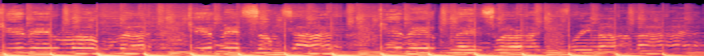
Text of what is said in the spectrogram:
Give me a moment, give me some time, give me a place where I can free my mind.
